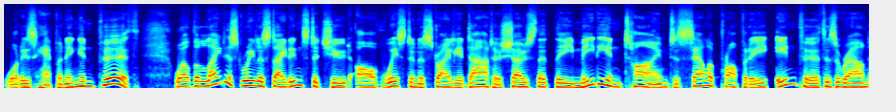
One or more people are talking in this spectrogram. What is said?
What is happening in Perth? Well, the latest Real Estate Institute of Western Australia data shows that the median time to sell a property in Perth is around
